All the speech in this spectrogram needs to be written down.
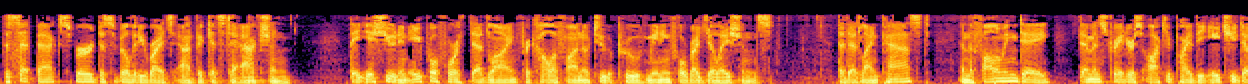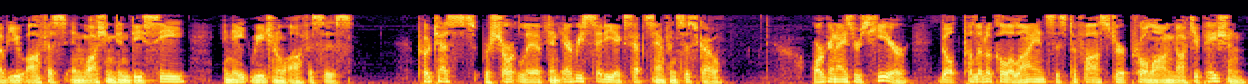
The setback spurred disability rights advocates to action. They issued an April 4th deadline for Califano to approve meaningful regulations. The deadline passed, and the following day, demonstrators occupied the HEW office in Washington, D.C., and eight regional offices. Protests were short-lived in every city except San Francisco. Organizers here built political alliances to foster prolonged occupation,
